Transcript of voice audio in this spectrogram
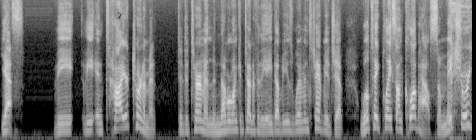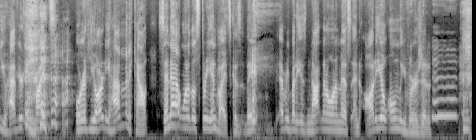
Yes, the the entire tournament to determine the number one contender for the AEW's Women's Championship will take place on Clubhouse. So make sure you have your invites, or if you already have an account, send out one of those three invites because they everybody is not going to want to miss an audio only version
